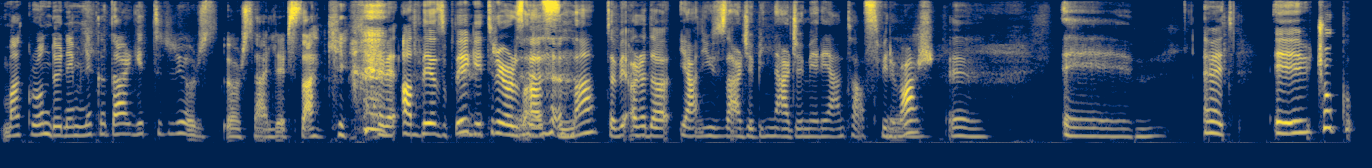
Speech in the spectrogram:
Macron dönemine kadar getiriyoruz görselleri sanki. evet atlaya zıplaya getiriyoruz aslında. Tabii arada yani yüzlerce binlerce Marianne tasviri var. Evet. Ee, evet. Ee, çok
